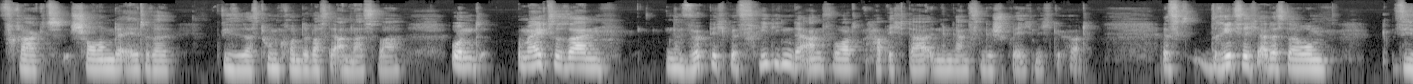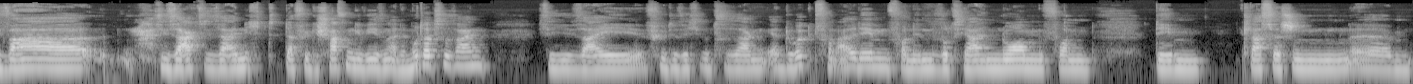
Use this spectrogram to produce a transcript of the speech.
fragt Sean, der Ältere, wie sie das tun konnte, was der Anlass war. Und um ehrlich zu sein, eine wirklich befriedigende Antwort habe ich da in dem ganzen Gespräch nicht gehört. Es dreht sich alles darum, sie war, sie sagt, sie sei nicht dafür geschaffen gewesen, eine Mutter zu sein. Sie sei, fühlte sich sozusagen erdrückt von all dem, von den sozialen Normen, von dem klassischen ähm,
